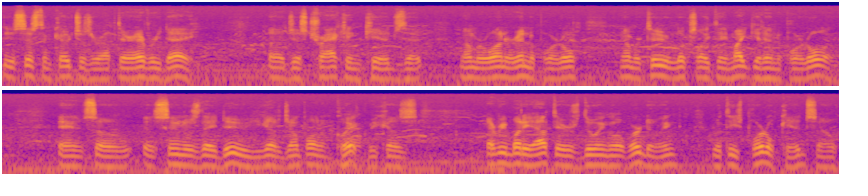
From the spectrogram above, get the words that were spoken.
the assistant coaches are up there every day, uh, just tracking kids that number one are in the portal, number two looks like they might get in the portal, and and so as soon as they do, you got to jump on them quick because everybody out there is doing what we're doing with these portal kids. So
